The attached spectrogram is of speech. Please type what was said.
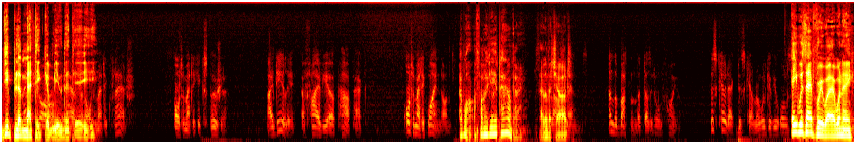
Diplomatic community. Automatic flash, automatic exposure. Ideally, a five-year power pack. Automatic wind-on. A what? A five year power pack? Hell of a glass charge. and the button that does it all for you. This Kodak disc camera will give you all. He was everywhere, wasn't he?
